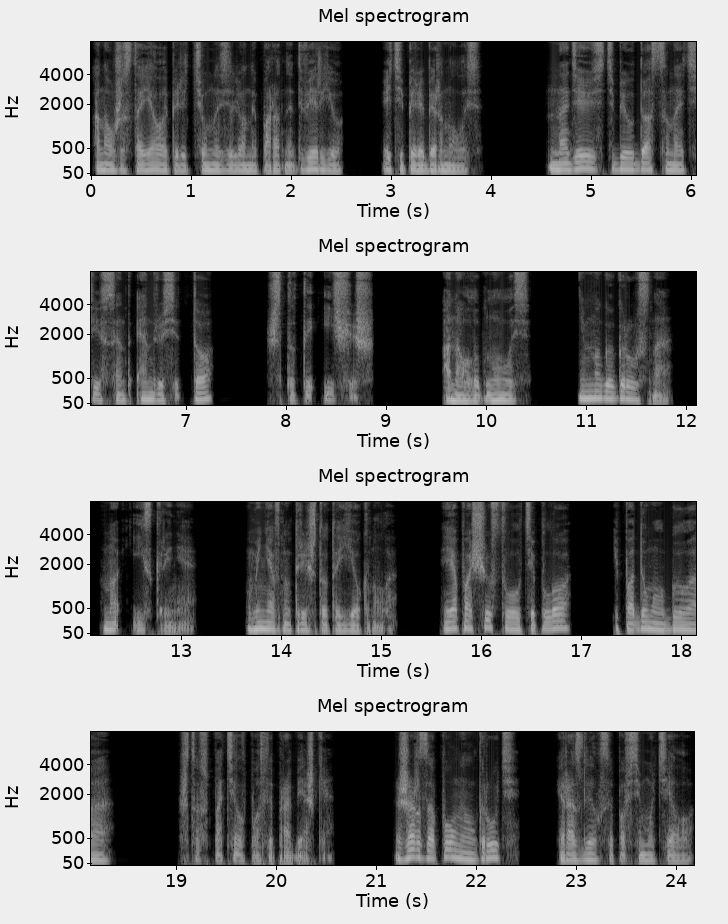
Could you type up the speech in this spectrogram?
Она уже стояла перед темно-зеленой парадной дверью и теперь обернулась. Надеюсь, тебе удастся найти в Сент-Эндрюсе то, что ты ищешь. Она улыбнулась, немного грустно, но искренне. У меня внутри что-то ёкнуло. Я почувствовал тепло и подумал было, что вспотел после пробежки. Жар заполнил грудь и разлился по всему телу.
